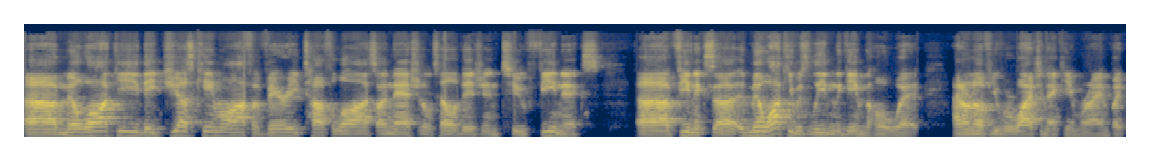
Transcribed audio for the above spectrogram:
Uh, Milwaukee, they just came off a very tough loss on national television to Phoenix. Uh, Phoenix, uh, Milwaukee was leading the game the whole way. I don't know if you were watching that game, Ryan, but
